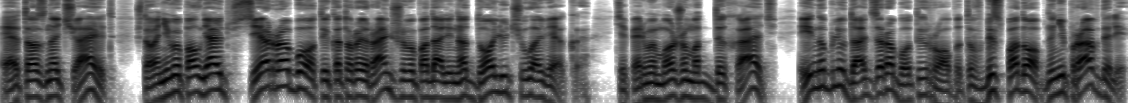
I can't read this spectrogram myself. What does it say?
«Это означает, что они выполняют все работы, которые раньше выпадали на долю человека. Теперь мы можем отдыхать и наблюдать за работой роботов. Бесподобно, не правда ли?»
